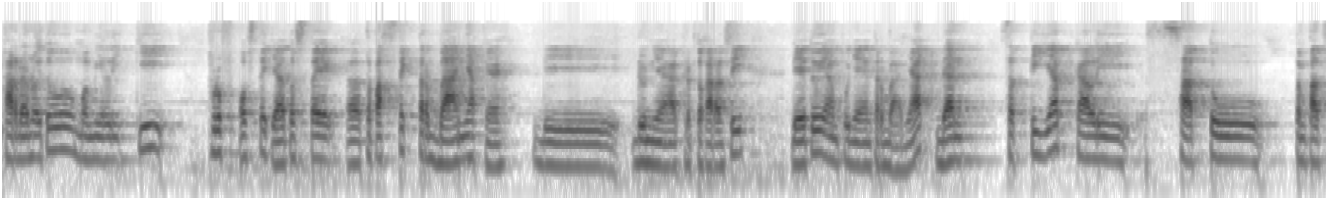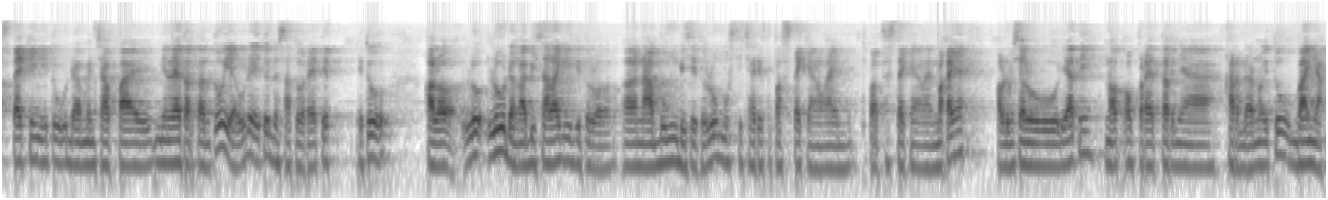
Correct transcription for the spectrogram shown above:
Cardano itu memiliki proof of stake ya atau stake uh, tempat stake terbanyak ya di dunia cryptocurrency. Dia itu yang punya yang terbanyak. Dan setiap kali satu tempat staking itu udah mencapai nilai tertentu ya udah itu udah satu rated itu kalau lu lu udah nggak bisa lagi gitu loh uh, nabung di situ lu mesti cari tempat stake yang lain tempat stake yang lain. Makanya kalau misalnya lu lihat nih not operatornya Cardano itu banyak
